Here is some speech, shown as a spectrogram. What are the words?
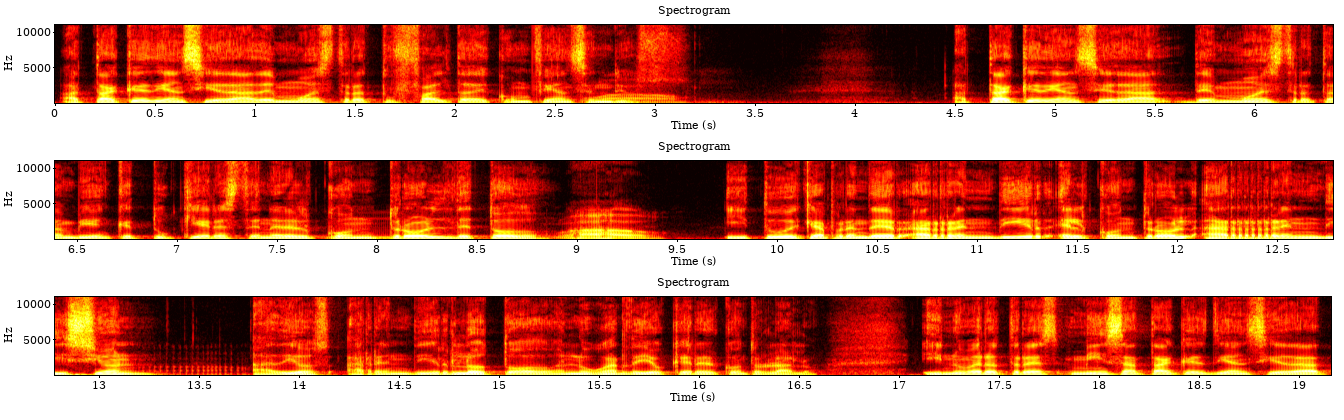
ataque de ansiedad demuestra tu falta de confianza en Dios. Ataque de ansiedad demuestra también que tú quieres tener el control de todo. Y tuve que aprender a rendir el control a rendición a Dios, a rendirlo todo en lugar de yo querer controlarlo. Y número tres, mis ataques de ansiedad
